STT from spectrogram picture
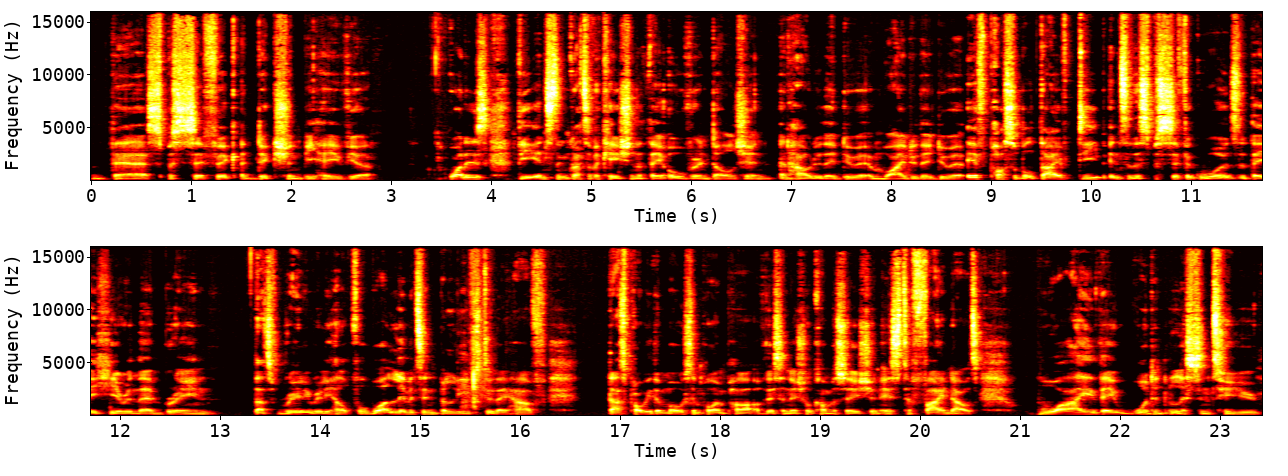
their specific addiction behavior what is the instant gratification that they overindulge in, and how do they do it, and why do they do it? If possible, dive deep into the specific words that they hear in their brain. That's really, really helpful. What limiting beliefs do they have? That's probably the most important part of this initial conversation is to find out why they wouldn't listen to you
